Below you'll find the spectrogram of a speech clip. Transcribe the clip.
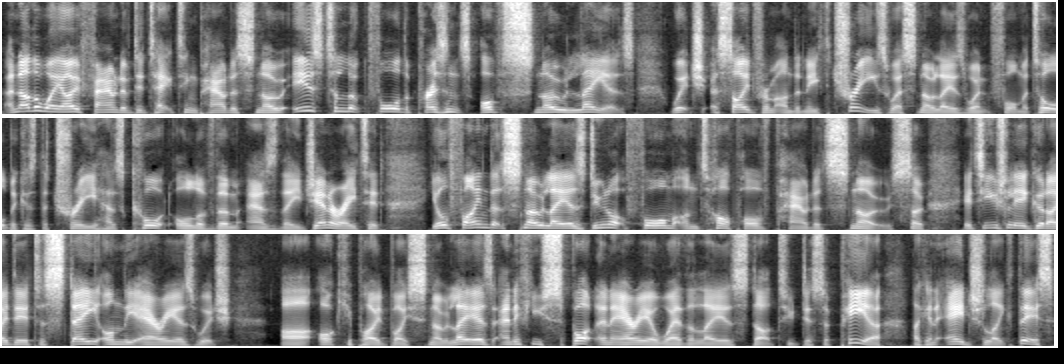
Another way I've found of detecting powder snow is to look for the presence of snow layers, which, aside from underneath trees where snow layers won't form at all because the tree has caught all of them as they generated, you'll find that snow layers do not form on top of powdered snow. So it's usually a good idea to stay on the areas which are occupied by snow layers, and if you spot an area where the layers start to disappear, like an edge like this,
